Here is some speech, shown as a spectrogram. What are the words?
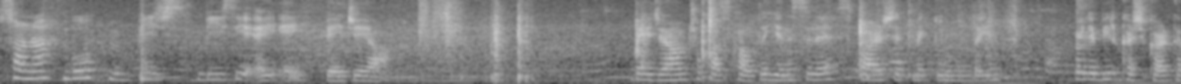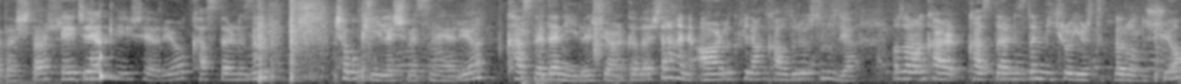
Sonra bu BCAA BCA BCA'm çok az kaldı. Yenisini sipariş etmek durumundayım. Böyle bir kaşık arkadaşlar. BCA ne işe yarıyor? Kaslarınızın çabuk iyileşmesine yarıyor. Kas neden iyileşiyor arkadaşlar? Hani ağırlık falan kaldırıyorsunuz ya. O zaman kaslarınızda mikro yırtıklar oluşuyor.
